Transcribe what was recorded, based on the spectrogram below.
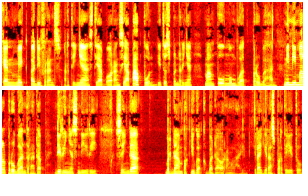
can make a difference. Artinya setiap orang siapa pun itu sebenarnya mampu membuat perubahan minimal perubahan terhadap dirinya sendiri. Sehingga berdampak juga kepada orang lain. Kira-kira seperti itu.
